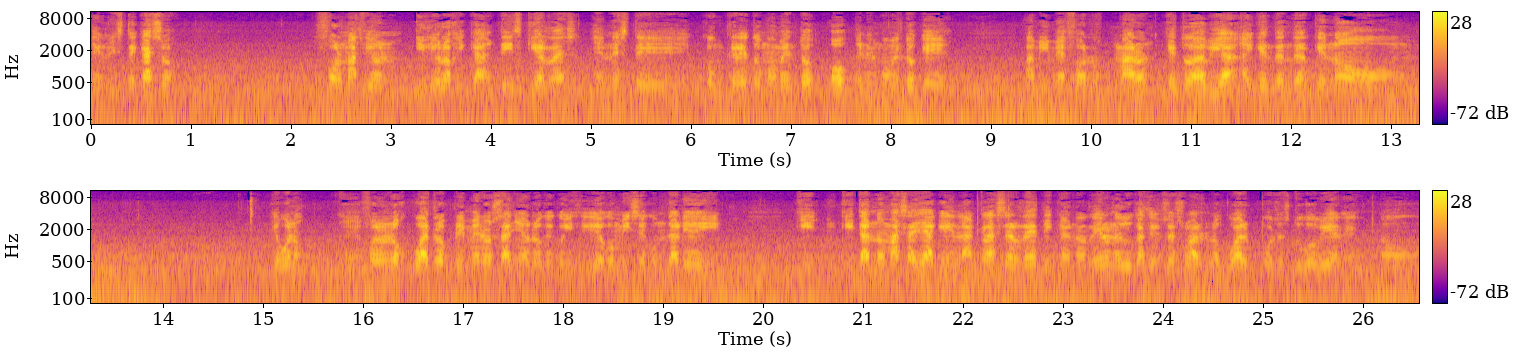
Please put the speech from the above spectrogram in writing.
en este caso, formación ideológica de izquierdas en este concreto momento o en el momento que a mí me formaron, que todavía hay que entender que no... que bueno, fueron los cuatro primeros años lo que coincidió con mi secundaria y quitando más allá que en la clase de ética nos dieron educación sexual, lo cual pues estuvo bien, ¿eh? no,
